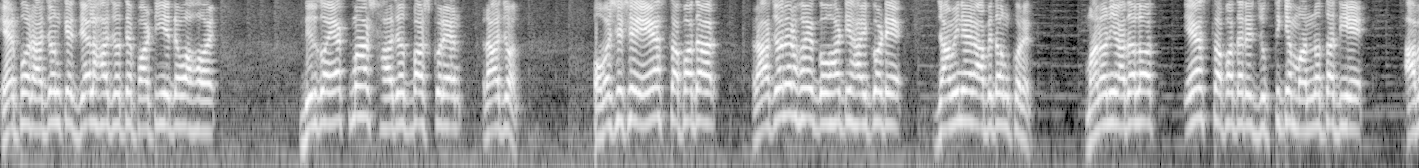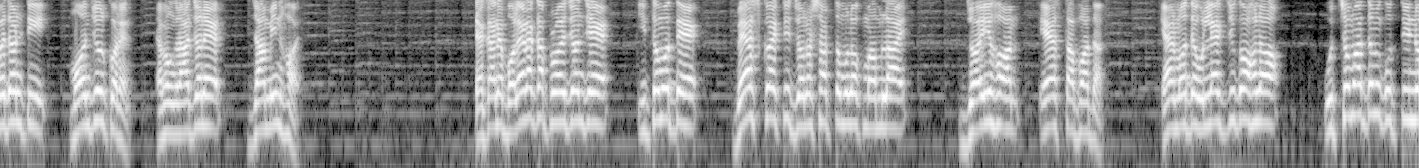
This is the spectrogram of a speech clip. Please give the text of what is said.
এরপর রাজনকে জেল হাজতে পাঠিয়ে দেওয়া হয়। দীর্ঘ এক মাস হাজতবাস করেন রাজন। অবশেষে এস তাপাদার রাজনের হয়ে গৌহাটি হাইকোর্টে জামিনের আবেদন করেন। মাননীয় আদালত এস তাপাদারের যুক্তিকে মান্যতা দিয়ে আবেদনটি মঞ্জুর করেন এবং রাজনের জামিন হয়। এখানে বলে রাখা প্রয়োজন যে, ইতোমধ্যে বেশ কয়েকটি জনস্বার্থমূলক মামলায় জয়ী হন এস তাপাদার এর মধ্যে উল্লেখযোগ্য হল, উচ্চ মাধ্যমিক উত্তীর্ণ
